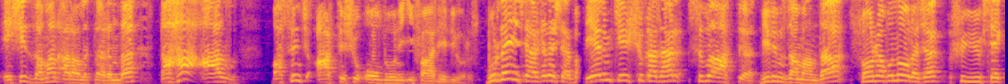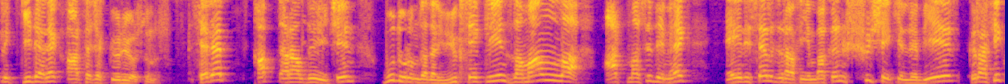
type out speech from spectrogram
eşit zaman aralıklarında daha az basınç artışı olduğunu ifade ediyoruz. Burada ise arkadaşlar diyelim ki şu kadar sıvı aktı birim zamanda. Sonra bu ne olacak? Şu yükseklik giderek artacak görüyorsunuz. Sebep kap daraldığı için bu durumda da yüksekliğin zamanla artması demek eğrisel grafiğin bakın şu şekilde bir grafik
